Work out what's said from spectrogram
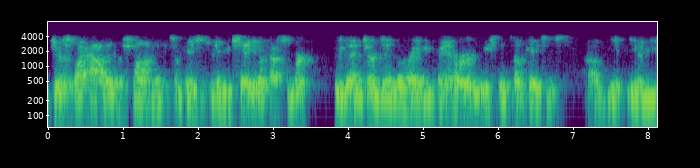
just by how they respond. And in some cases, maybe save a customer who then turns into a raving fan, or at least in some cases, um, you, you, know, you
